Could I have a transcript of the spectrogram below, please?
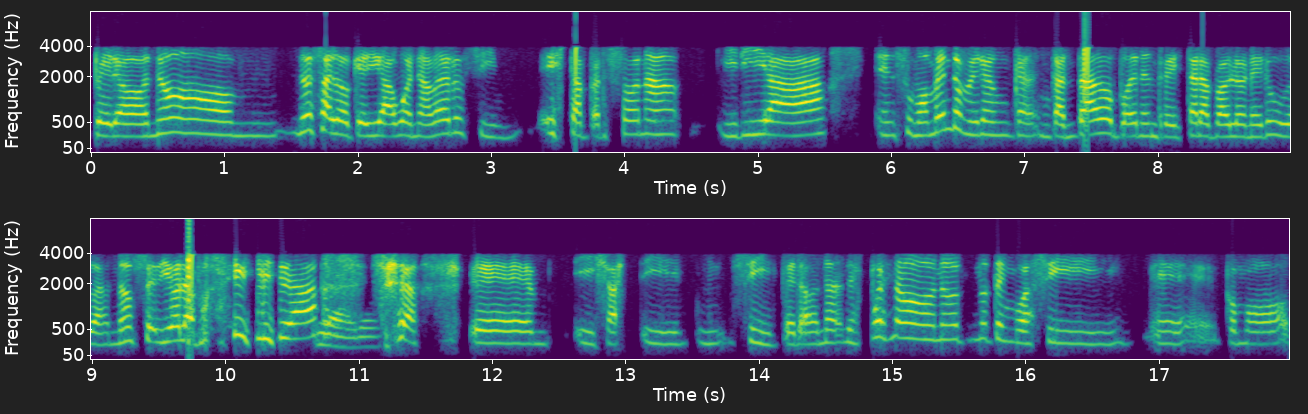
pero no, no es algo que diga, bueno, a ver si esta persona iría a, en su momento me hubiera encantado poder entrevistar a Pablo Neruda, no se dio la posibilidad, o sea, eh, y ya, y sí, pero no, después no, no, no tengo así, eh, como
